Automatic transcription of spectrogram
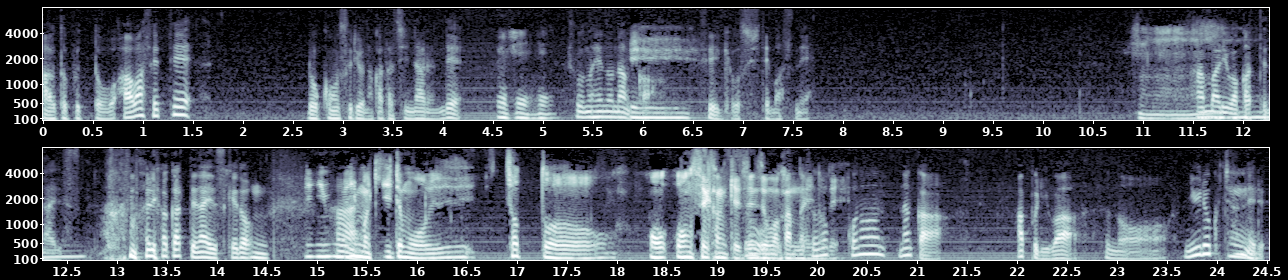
アウトプットを合わせて、録音するような形になるんで。その辺のなんかえー制御をしてますね。うーんあんまり分かってないです。あんまり分かってないですけど、うん。今,、はい。今聞いても、ちょっと、お音声関係全然わかんないので。のこのなんかアプリはその入力チャンネル、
